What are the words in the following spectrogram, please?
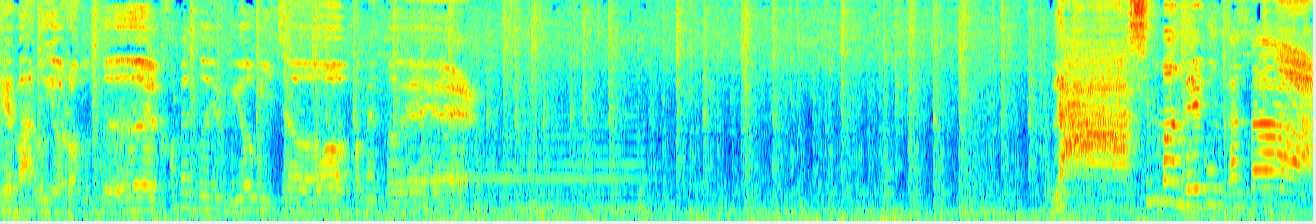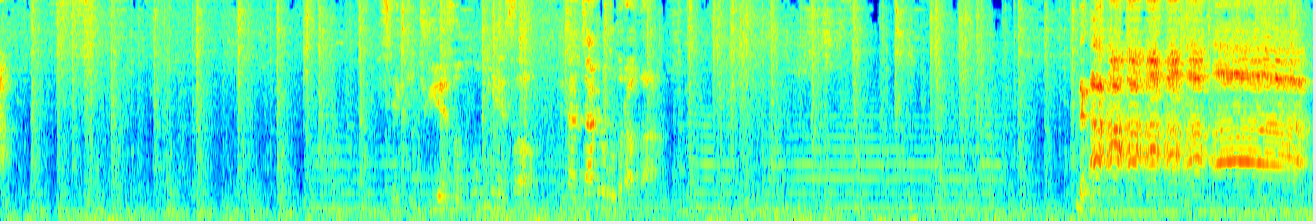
얘 바로 여러분들 커맨더의 위험이죠. 커맨더의. 야 10만 대군 간다 뒤에서 후미에서 일단 자르고 들어가.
